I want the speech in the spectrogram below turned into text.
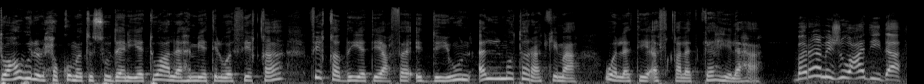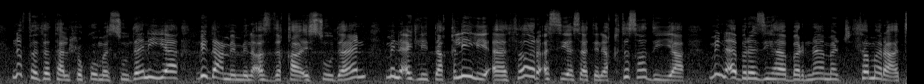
تعول الحكومة السودانية على أهمية الوثيقة في قضية إعفاء الديون المتراكمة والتي أثقلت كاهلها. برامج عديدة نفذتها الحكومة السودانية بدعم من أصدقاء السودان من أجل تقليل آثار السياسات الاقتصادية من أبرزها برنامج ثمرات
